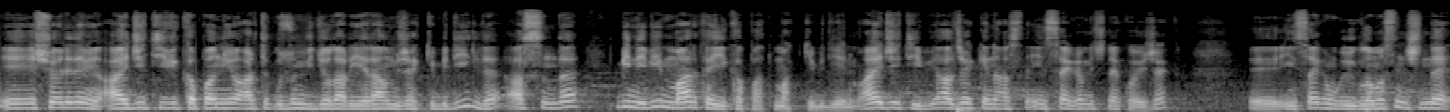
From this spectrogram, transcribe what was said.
e, şöyle demiyor. IGTV kapanıyor artık uzun videolar yer almayacak gibi değil de aslında bir nevi markayı kapatmak gibi diyelim. IGTV alacak gene aslında Instagram'ın içine koyacak. E, Instagram uygulamasının içinde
